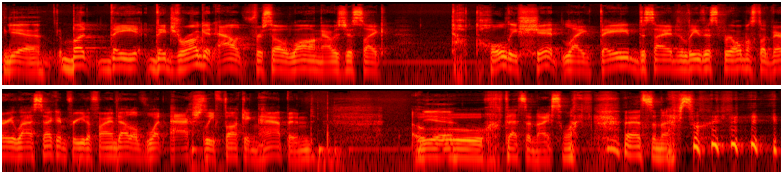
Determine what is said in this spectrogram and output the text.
Yeah. but they they drug it out for so long i was just like holy shit like they decided to leave this for almost the very last second for you to find out of what actually fucking happened oh Yeah. that's a nice one. That's a nice one.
